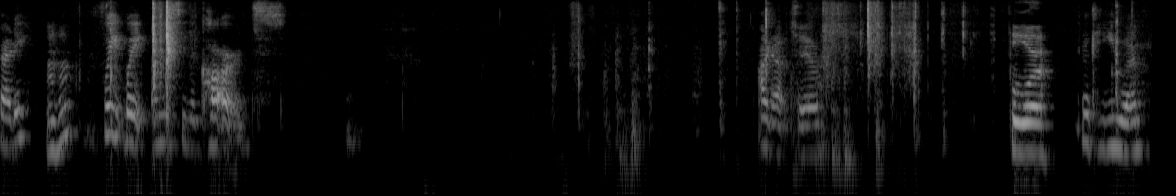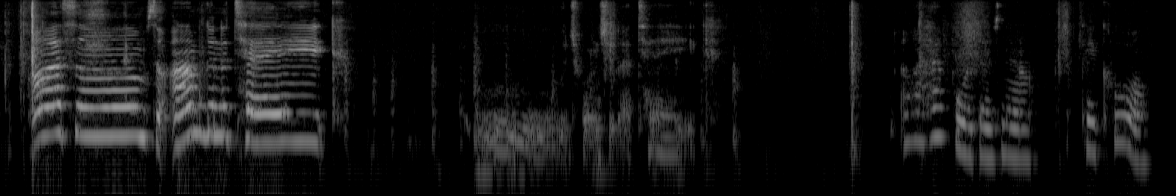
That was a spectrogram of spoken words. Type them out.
Ready? Mm-hmm. Wait, wait. Let me see the cards. I got two. Four. Okay, you win. Awesome. So I'm gonna take. Ooh, which one should I take? Oh, I have four of those now. Okay, cool.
